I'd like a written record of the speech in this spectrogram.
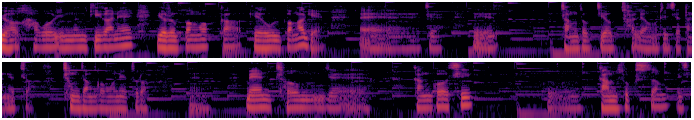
유학하고 있는 기간에 여름방학과 겨울방학에 이제 장적 지역 촬영을 이제 다녔죠. 청장공원에 주로 맨 처음 이제 간 곳이 그 감숙성 이제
